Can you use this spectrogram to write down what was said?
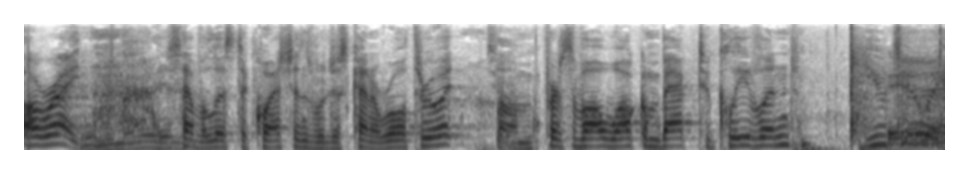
All right. I just have a list of questions. We'll just kind of roll through it. Um, first of all, welcome back to Cleveland. You two and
